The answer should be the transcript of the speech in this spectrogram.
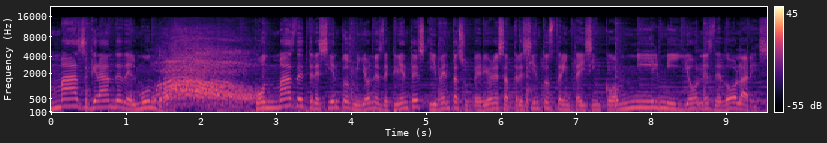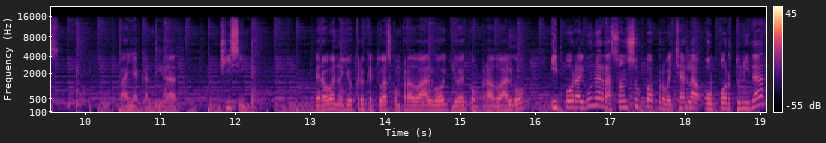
más grande del mundo. Con más de 300 millones de clientes y ventas superiores a 335 mil millones de dólares. Vaya cantidad, muchísimo. Pero bueno, yo creo que tú has comprado algo, yo he comprado algo y por alguna razón supo aprovechar la oportunidad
